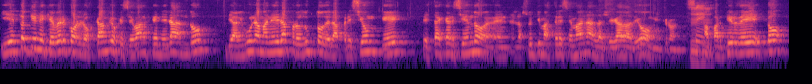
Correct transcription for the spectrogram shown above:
Y esto tiene que ver con los cambios que se van generando de alguna manera producto de la presión que está ejerciendo en, las últimas tres semanas la llegada de Omicron. A partir de esto,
